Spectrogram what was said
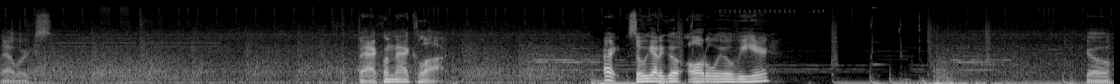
That works. Back on that clock. All right, so we got to go all the way over here. Go.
